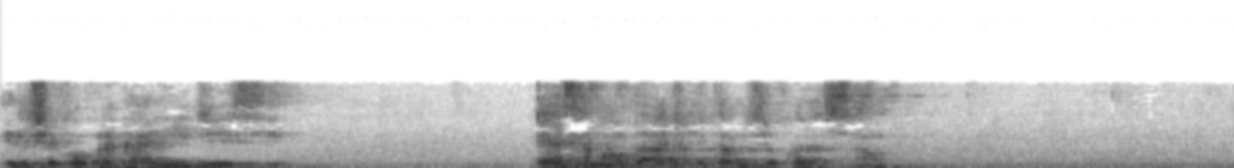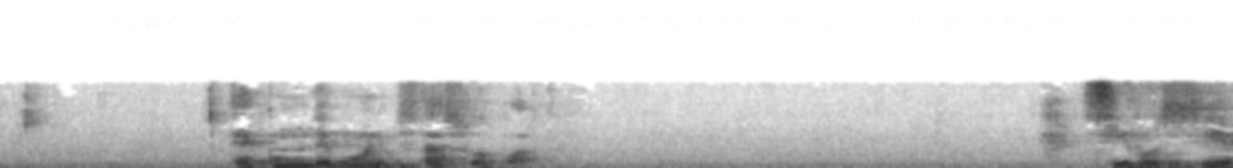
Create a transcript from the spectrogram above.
Ele chegou para Caim e disse: Essa maldade que está no seu coração é como um demônio que está à sua porta. Se você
